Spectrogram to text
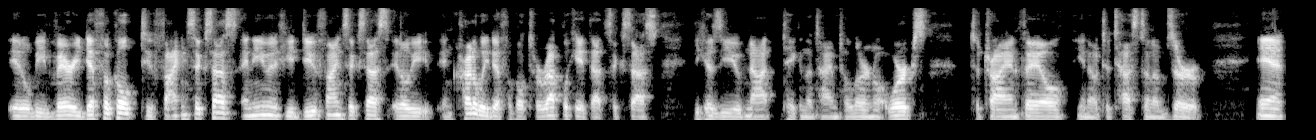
it'll be very difficult to find success. And even if you do find success, it'll be incredibly difficult to replicate that success because you've not taken the time to learn what works, to try and fail, you know, to test and observe. And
